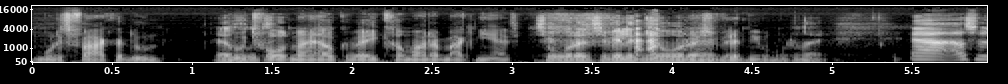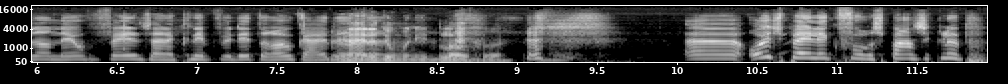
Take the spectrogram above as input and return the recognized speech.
moet het vaker doen. Heel Doe goed. het volgens mij elke week, maar dat maakt niet uit. Ze, horen, ze willen het niet horen. Ze willen het niet horen. Nee. Ja, als we dan heel vervelend zijn, dan knippen we dit er ook uit. nee, dat doen we niet, beloven we. Eh, ooit speel ik voor een Spaanse club.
